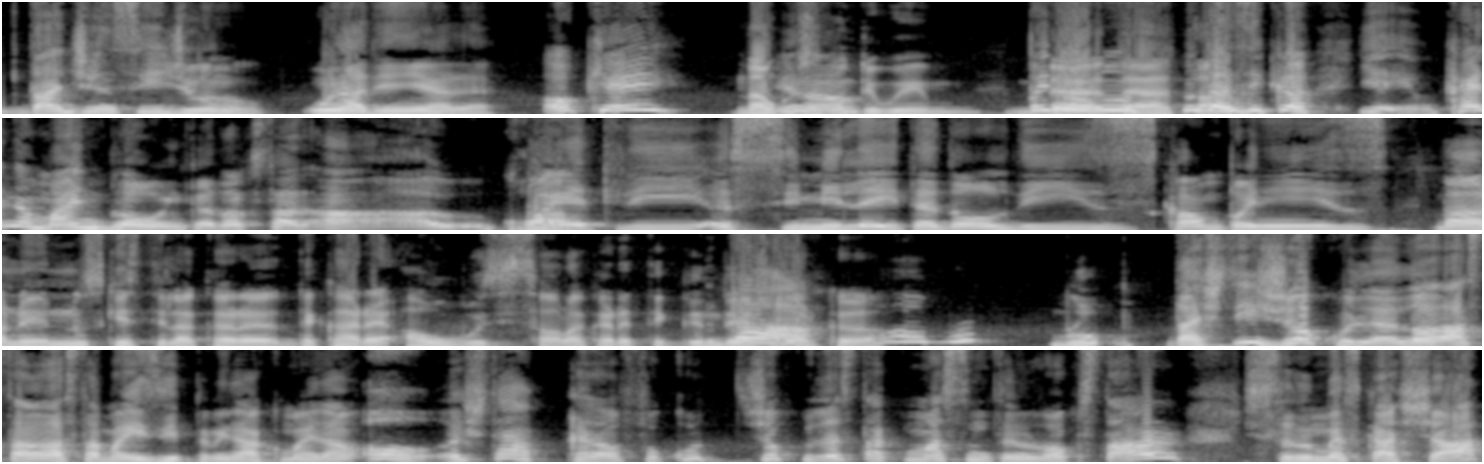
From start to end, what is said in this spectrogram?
Dungeon Siege 1. Una din ele. Ok. N-am cum You să know. contribui. Păi de, nu, nu, de aia nu, ta. dar zic că e kind of mind-blowing că Rockstar a, a quietly assimilated all these companies Da, nu, nu sunt chestii la care, de care auzi sau la care te gândești, Da. doar că, a, blup, blup. Dar știi jocurile lor, asta, asta mai zi pe mine acum, eram, oh, ăștia care au făcut jocurile astea acum sunt în Rockstar și se numesc așa,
